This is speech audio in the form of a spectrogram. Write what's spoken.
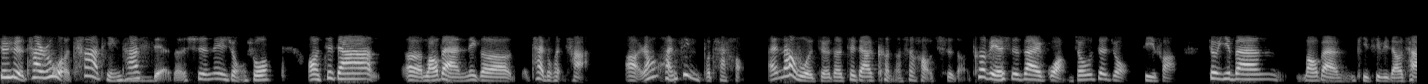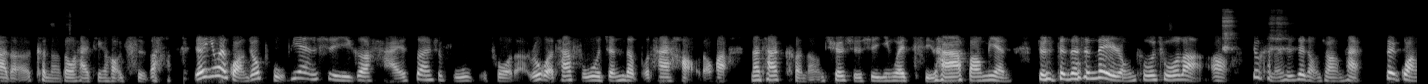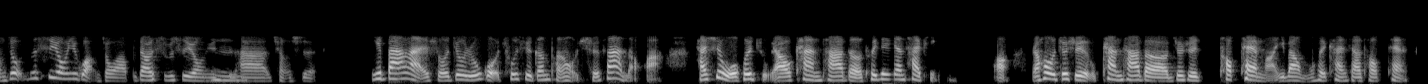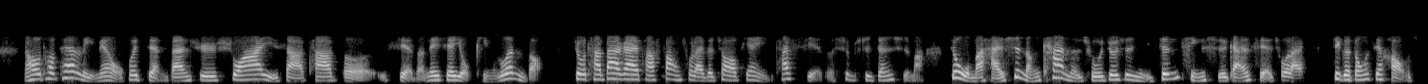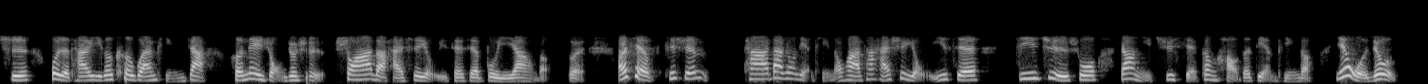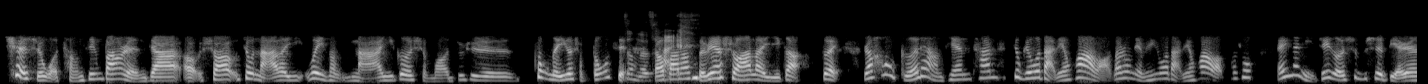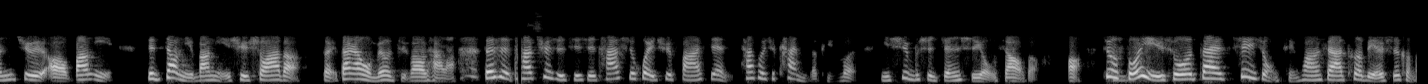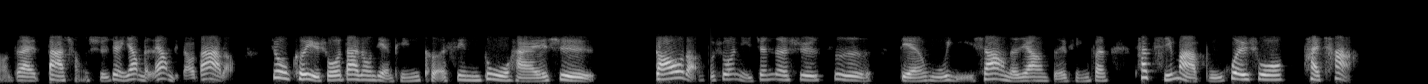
就是他如果差评，他写的是那种说，哦这家呃老板那个态度很差啊，然后环境不太好，哎，那我觉得这家可能是好吃的，特别是在广州这种地方，就一般老板脾气比较差的，可能都还挺好吃的。人因为广州普遍是一个还算是服务不错的，如果他服务真的不太好的话，那他可能确实是因为其他方面，就是真的是内容突出了啊，就可能是这种状态。对广州，那适用于广州啊，不知道适不适用于其他城市。一般来说，就如果出去跟朋友吃饭的话，还是我会主要看他的推荐菜品啊，然后就是看他的就是 top ten 嘛，一般我们会看一下 top ten，然后 top ten 里面我会简单去刷一下他的写的那些有评论的，就他大概他放出来的照片，以他写的是不是真实嘛？就我们还是能看得出，就是你真情实感写出来。这个东西好吃，或者它一个客观评价和那种就是刷的还是有一些些不一样的，对。而且其实它大众点评的话，它还是有一些机制说让你去写更好的点评的，因为我就。确实，我曾经帮人家呃刷，就拿了一为了拿一个什么，就是送的一个什么东西，然后帮他随便刷了一个，对，然后隔两天他就给我打电话了，大众点评给我打电话了，他说，哎，那你这个是不是别人去哦帮你就叫你帮你去刷的？对，当然我没有举报他了，但是他确实其实他是会去发现，他会去看你的评论，你是不是真实有效的。哦，就所以说，在这种情况下，特别是可能在大城市，这种样本量比较大的，就可以说大众点评可信度还是高的。比如说你真的是四点五以上的这样子的评分，它起码不会说太差。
